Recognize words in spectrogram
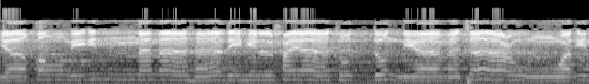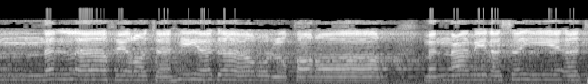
يا قوم إنما هذه الحياة الدنيا متاع وإن الآخرة هي دار القرار. من عمل سيئة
